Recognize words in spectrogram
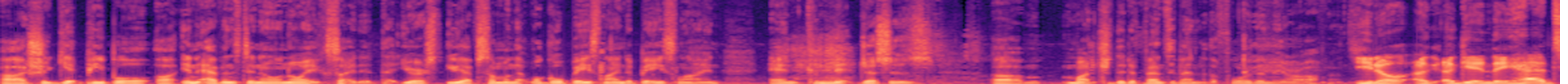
uh, should get people uh, in Evanston, Illinois, excited that you're you have someone that will go baseline to baseline and commit just as um, much to the defensive end of the floor than they are offense. You know, again, they had.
